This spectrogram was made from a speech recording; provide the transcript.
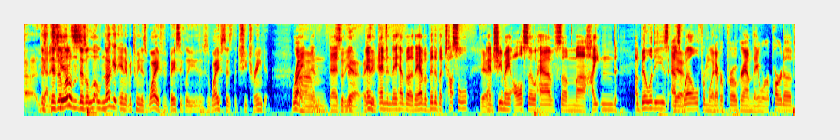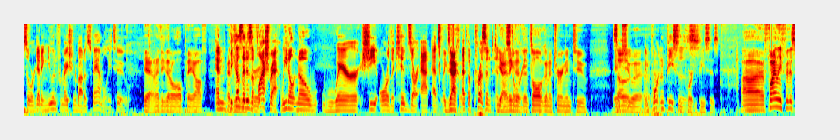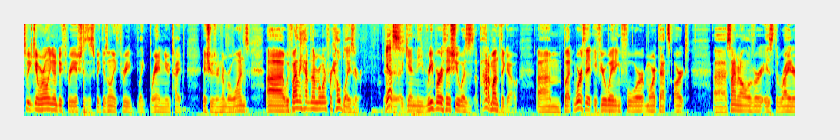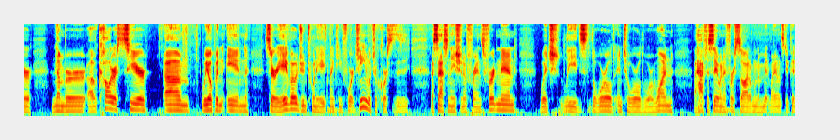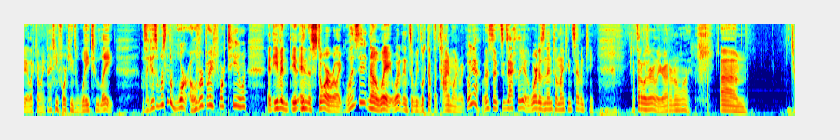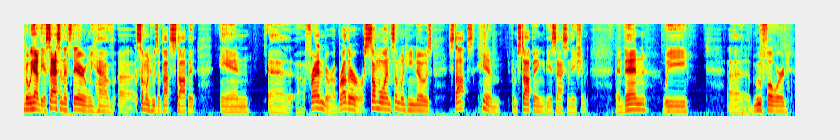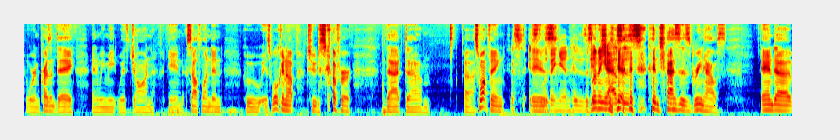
uh, there's, there's a little there's a little nugget in it between his wife. Basically, his wife says that she trained him. right, um, and that so, yeah, I and think- and they have a they have a bit of a tussle, Yeah. and she may also have some uh, heightened abilities as Yeah. well from whatever program they were a part of. So we're getting new information about his family too. Yeah, and I think that'll all pay off. And because it is a flashback, we don't know where she or the kids are at at Exactly. at the present in yeah, the I think story. that that's all going to turn into So, into uh, important pieces. Important pieces. Uh, finally, for this week, again, we're only going to do three issues this week. There's only three like brand new type issues or number ones. Uh, we finally have number one for Hellblazer. Yes. Uh, again, the rebirth issue was about a month ago, um, but worth it if you're waiting for more. That's art. Uh, Simon Oliver is the writer. Number of colorists here. Um, we open in Sarajevo, June 28th, 1914, which of course is the assassination of Franz Ferdinand, which leads the world into World War One. I. have to say, when I first saw it, I'm going to admit my own stupidity. I looked, I'm like, 1914 is way too late. I was like, wasn't the war over by 14? And even in, in the store, we're like, was it? No, wait, what? Until we looked up the timeline, we're like, oh yeah, that's, that's exactly it. The war doesn't end until 1917. I thought it was earlier. I don't know why. Um, but we have the assassin that's there, and we have uh, someone who's about to stop it, and uh, a friend or a brother or someone, someone he knows, stops him from stopping the assassination, and then we uh, move forward. We're in present day, and we meet with John in South London, who is woken up to discover that um, uh, Swamp Thing Is, is, living in his is in living Chaz's in, in Chaz's greenhouse, and uh,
